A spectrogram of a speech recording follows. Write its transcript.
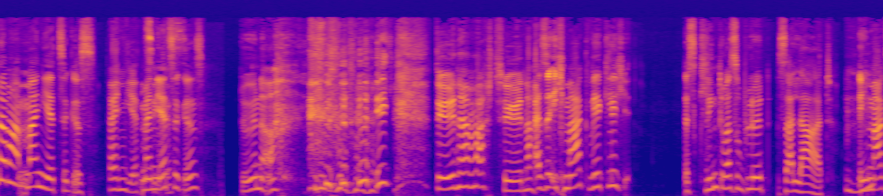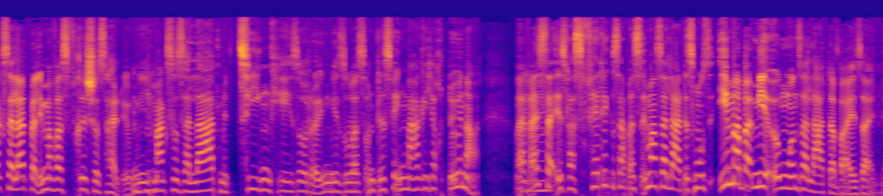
oder mein- jetziges? Dein jetziges. Mein jetziges? Döner. Döner macht schöner. also ich mag wirklich, es klingt immer so blöd, Salat. Mhm. Ich mag Salat, weil immer was Frisches halt irgendwie. Ich Mhm. mag so Salat mit Ziegenkäse oder irgendwie sowas. Und deswegen mag ich auch Döner. Weil, Mhm. weißt du, da ist was Fettiges, aber es ist immer Salat. Es muss immer bei mir irgendwo ein Salat dabei sein.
